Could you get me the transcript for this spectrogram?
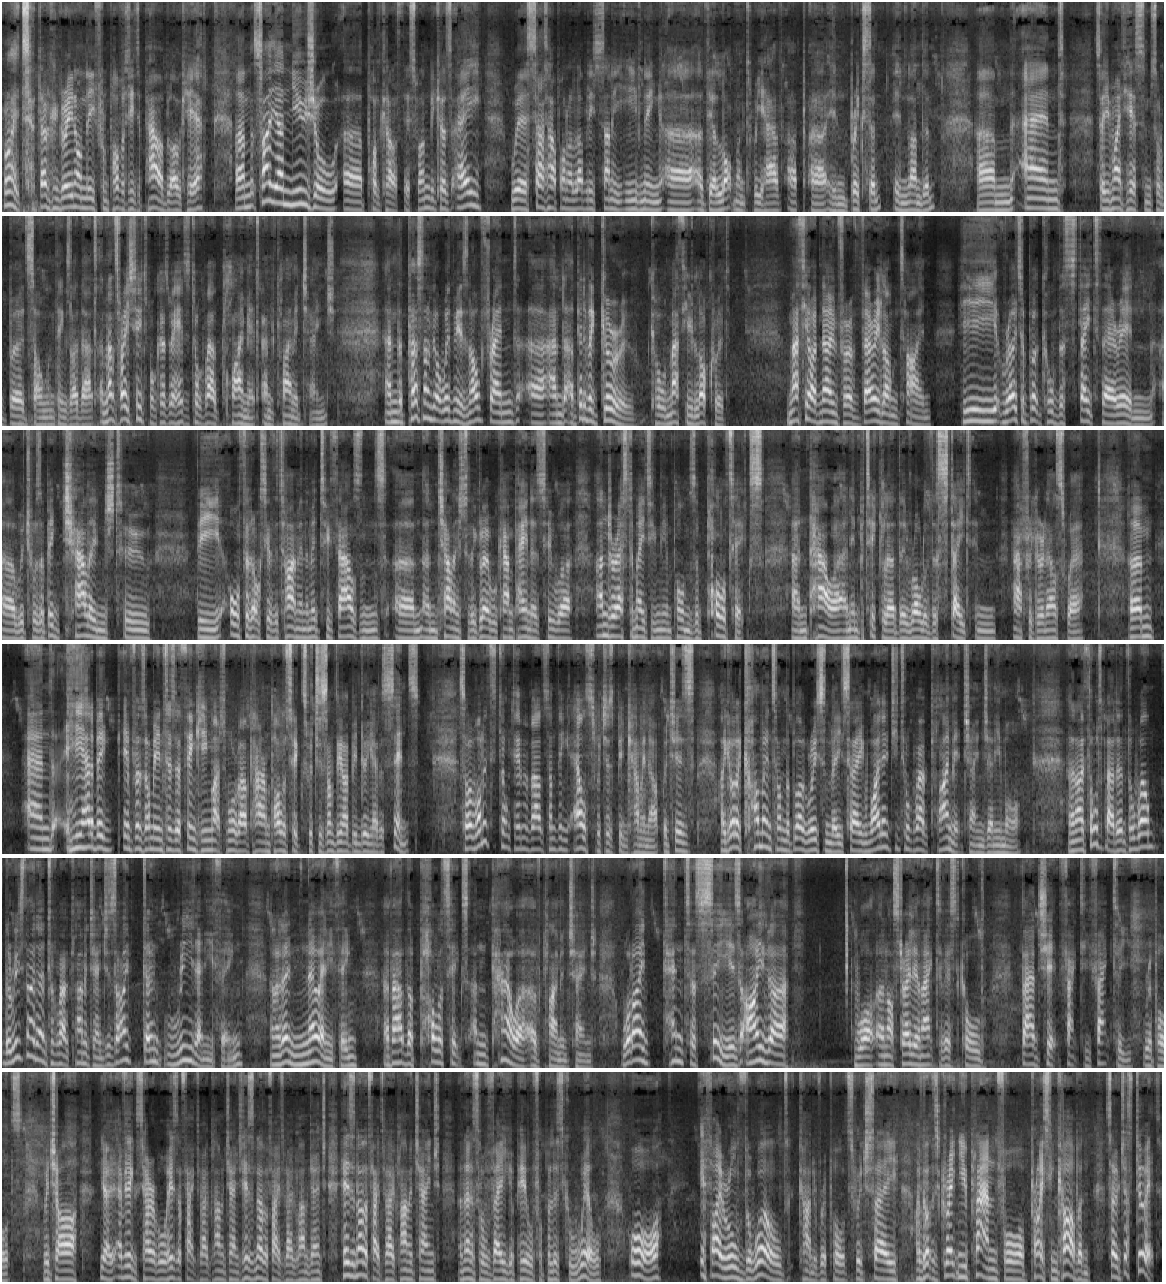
Right, Duncan Green on the From Poverty to Power blog here. Um, slightly unusual uh, podcast, this one, because A, we're sat up on a lovely sunny evening uh, at the allotment we have up uh, in Brixton in London. Um, and so you might hear some sort of bird song and things like that. And that's very suitable because we're here to talk about climate and climate change. And the person I've got with me is an old friend uh, and a bit of a guru called Matthew Lockwood. Matthew, I've known for a very long time. He wrote a book called The State They're In, uh, which was a big challenge to the orthodoxy of the time in the mid 2000s um, and challenge to the global campaigners who were underestimating the importance of politics and power, and in particular the role of the state in Africa and elsewhere. Um, and he had a big influence on me in terms of thinking much more about power and politics, which is something I've been doing ever since. So I wanted to talk to him about something else which has been coming up, which is I got a comment on the blog recently saying, Why don't you talk about climate change anymore? And I thought about it and thought, well, the reason I don't talk about climate change is I don't read anything and I don't know anything about the politics and power of climate change. What I tend to see is either what an Australian activist called bad shit facty facty reports, which are, you know, everything's terrible. Here's a fact about climate change. Here's another fact about climate change. Here's another fact about climate change, and then a sort of vague appeal for political will. Or if I ruled the world kind of reports, which say, I've got this great new plan for pricing carbon, so just do it.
